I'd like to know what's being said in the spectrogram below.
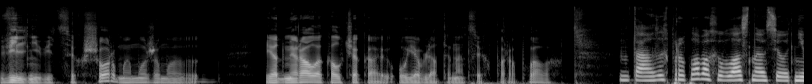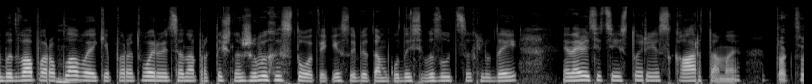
вільні від цих шор, ми можемо і адмірала Колчака уявляти на цих параплавах. Ну та на цих пароплавах і власне оці от ніби два пароплави, які перетворюються на практично живих істот, які собі там кудись везуть цих людей. І навіть ці історії з картами. Так, це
